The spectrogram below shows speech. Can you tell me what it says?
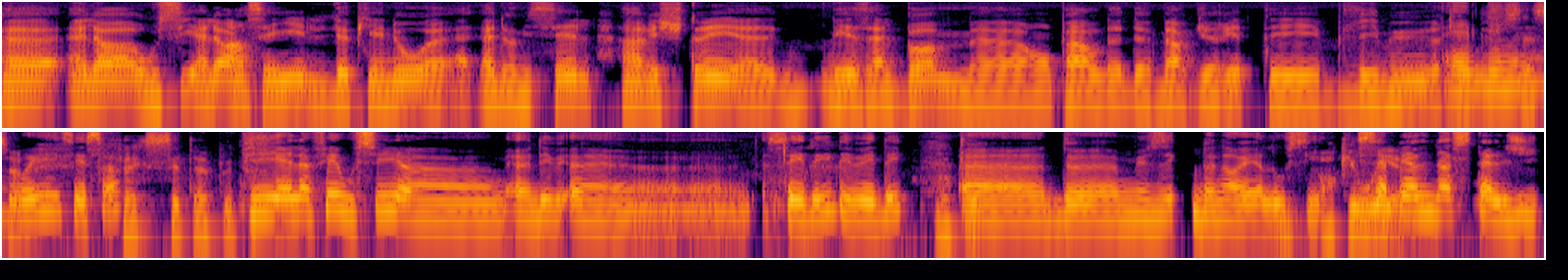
Euh, elle a aussi, elle a enseigné le piano euh, à, à domicile, enregistré euh, des albums. on parle de Marguerite et Blémur, c'est ça. Oui, c'est ça. C'est un peu tout Puis ça. elle a fait aussi un, un, CD, DVD de musique de Noël aussi, qui oui, s'appelle Nostalgie.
